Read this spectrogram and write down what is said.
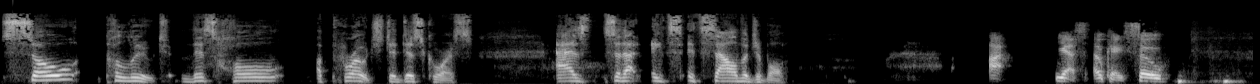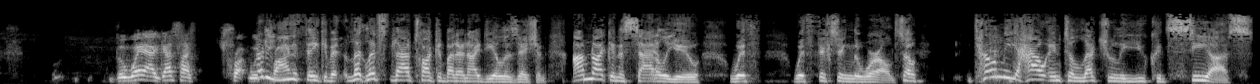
so pollute this whole approach to discourse as so that it's it's salvageable? Yes. Okay. So the way I guess I try, How do try you to think of it? Let, let's now talk about an idealization. I'm not going to saddle you with with fixing the world. So tell me how intellectually you could see us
